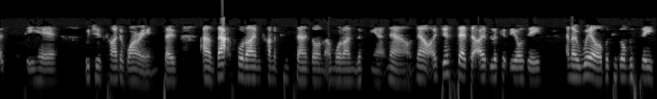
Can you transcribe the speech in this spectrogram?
as you can see here which is kind of worrying. So uh, that's what I'm kind of concerned on and what I'm looking at now. Now, I just said that I'd look at the Aussie, and I will because obviously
